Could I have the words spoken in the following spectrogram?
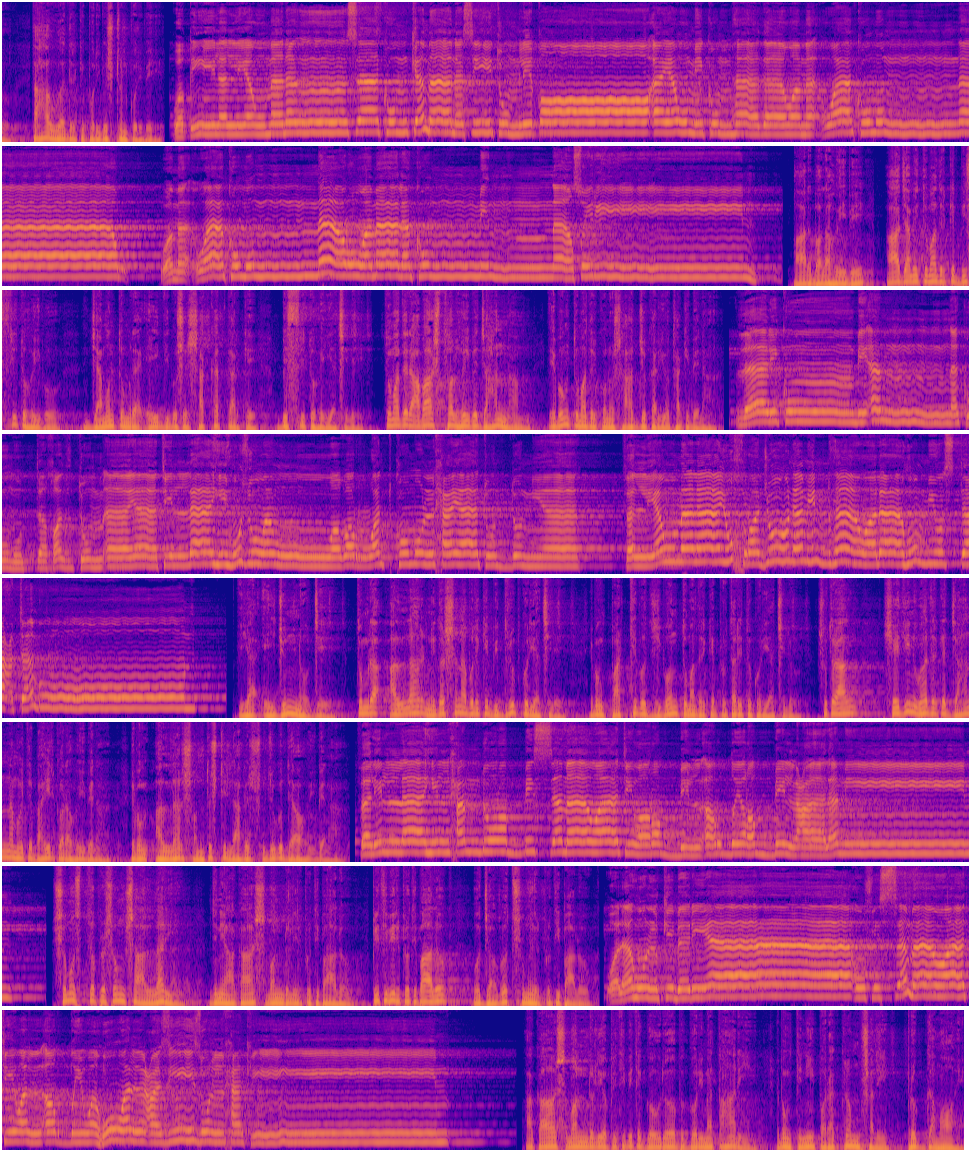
তাহা উহাদেরকে পরিবেষ্টন করিবে وقيل اليوم ننساكم كما نسيتم لقاء يومكم هذا ومأواكم النار ومأواكم النار وما لكم من আর বলা হইবে আজ আমি তোমাদেরকে বিস্মৃত হইব যেমন তোমরা এই দিবসের সাক্ষাৎকারকে বিস্মৃত হইয়াছিলে তোমাদের আবাসস্থল হইবে জাহান্নাম এবং তোমাদের কোনো সাহায্যকারীও থাকিবে না ذلكم بأنكم اتخذتم آيات الله هزوا وغرتكم الحياة الدنيا فاليوم لا يخرجون منها ولا هم يستعتبون ইয়া এই জন্য যে তোমরা আল্লাহর নিদর্শনাবলীকে বিদ্রুপ করিয়াছিলে এবং পার্থিব জীবন তোমাদেরকে প্রতারিত করিয়াছিল সুতরাং সেই দিন উহাদেরকে জাহান্নাম হইতে বাহির করা হইবে না এবং আল্লাহর সন্তুষ্টি লাভের সুযোগও দেওয়া হইবে না فلله الحمد رب السماوات ورب الأرض رب العالمين সমস্ত প্রশংসা আল্লাহরই যিনি আকাশ মণ্ডলীর প্রতিপালক পৃথিবীর প্রতিপালক ও জগৎ সমূহের প্রতিপালক وله الكبرياء في السماوات والأرض وهو العزيز الحكيم আকাশ মণ্ডলীয় পৃথিবীতে গৌরব গরিমা তাঁরই এবং তিনি পরাক্রমশালী প্রজ্ঞাময়।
